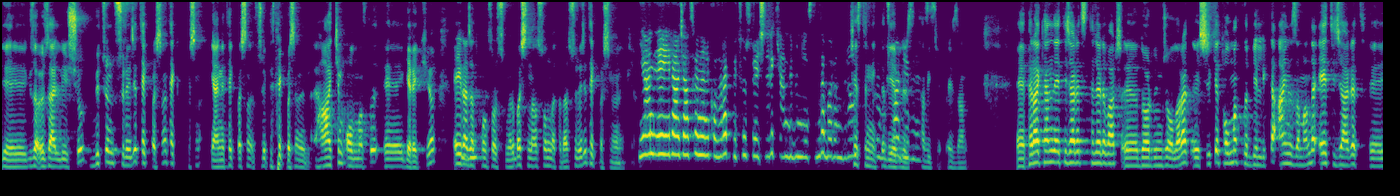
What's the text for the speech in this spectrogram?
e, güzel özelliği şu. Bütün süreci tek başına tek başına yani tek başına sürekli tek başına hakim olması e, gerekiyor. E-ihracat konsorsiyumları başından sonuna kadar süreci tek başına yönetiyor. Yani e-ihracata yönelik olarak bütün süreçleri kendi bünyesinde barındıran Kesinlikle diyebiliriz. Tabii ki Hanım. E, perakende e-ticaret siteleri var e, dördüncü olarak. E, şirket olmakla birlikte aynı zamanda e-ticaret e,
